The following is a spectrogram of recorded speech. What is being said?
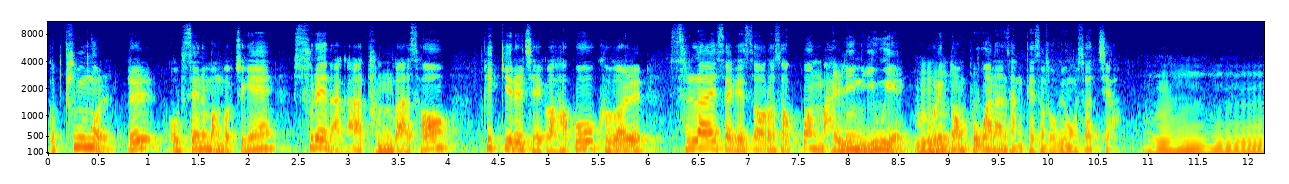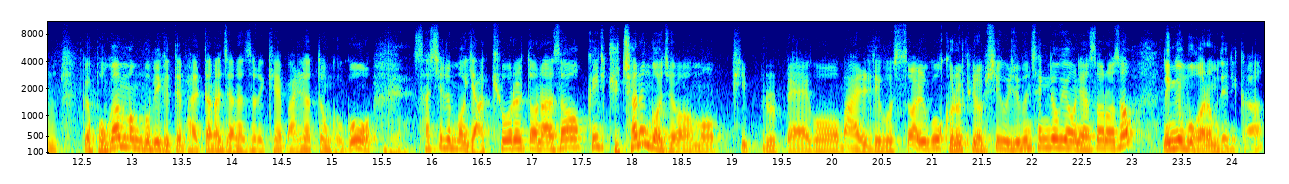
그 핏물을 없애는 방법 중에 술에다가 담가서 핏기를 제거하고 그걸 슬라이스하게 썰어서 꽉 말린 이후에 음. 오랫동안 보관한 상태에서 녹용을 썼죠. 음. 그러니까 보관 방법이 그때 발달하지 않아서 이렇게 말렸던 거고 네. 사실은 뭐 약효를 떠나서 굉장히 귀찮은 거죠. 뭐 피부를 빼고 말리고 썰고 그럴 필요 없이 요즘은 생녹용을 그냥 썰어서 냉동 보관하면 되니까.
